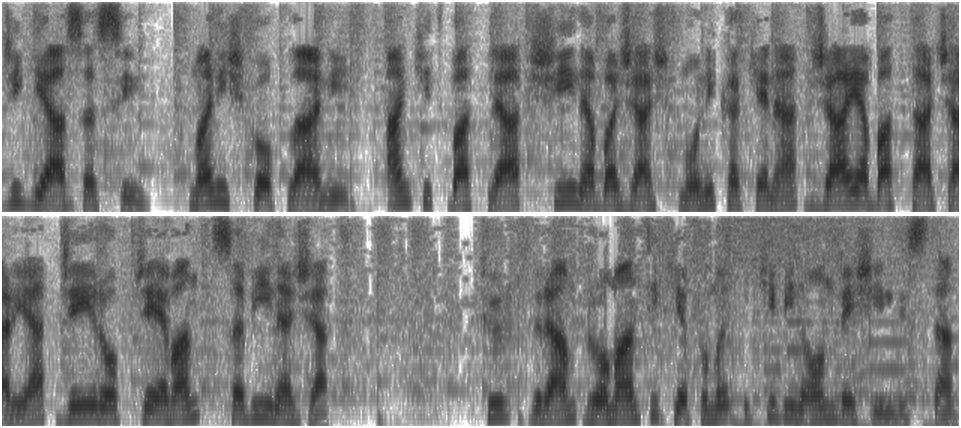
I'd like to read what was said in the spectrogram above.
Jigyasa Singh, Manish Koplani, Ankit Batla, Sheena Bajaj, Monica Kena, Jaya Bhattacharya, Jayrop Jevan, Sabina Jat. Türk dram, romantik yapımı, 2015 Hindistan.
